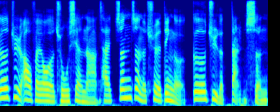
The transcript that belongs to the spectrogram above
歌剧《奥菲欧》的出现呢，才真正的确定了歌剧的诞生。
